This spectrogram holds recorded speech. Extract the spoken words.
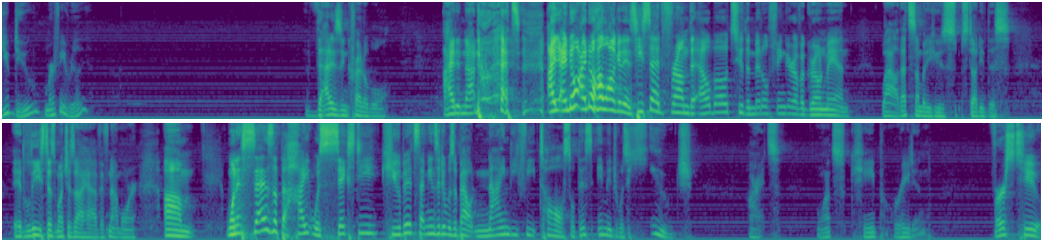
You do, Murphy, really? That is incredible. I did not know that. I, I, know I know how long it is. He said from the elbow to the middle finger of a grown man. Wow, that's somebody who's studied this at least as much as I have, if not more. Um, when it says that the height was 60 cubits, that means that it was about 90 feet tall. So this image was huge. All right, let's keep reading. Verse 2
